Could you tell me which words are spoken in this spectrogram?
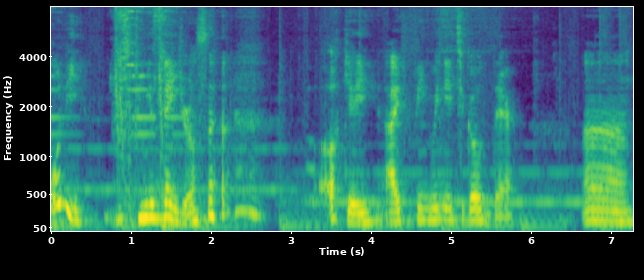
Holy! This thing is dangerous. okay, I think we need to go there. Um...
